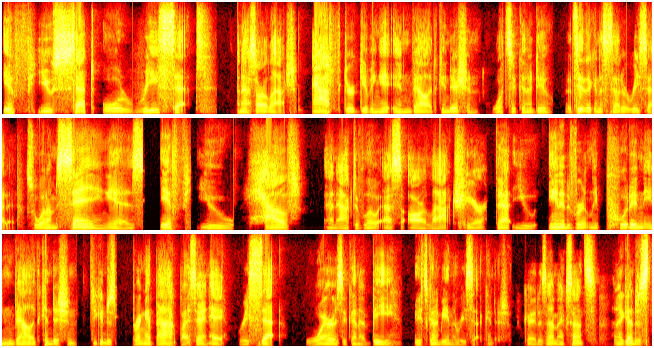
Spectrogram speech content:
if you set or reset an SR latch after giving it invalid condition, what's it going to do? It's either going to set or reset it. So what I'm saying is if you have an active low SR latch here that you inadvertently put in invalid condition, you can just bring it back by saying, hey, reset. Where is it going to be? It's going to be in the reset condition. Okay, does that make sense? And again, just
